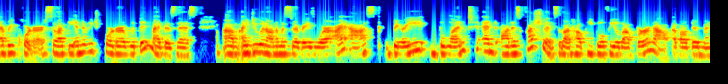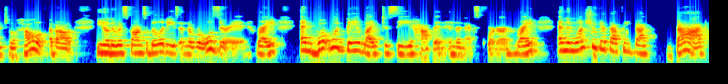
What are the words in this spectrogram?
every quarter. So at the end of each quarter within my business, um, I do anonymous surveys where I ask very blunt and honest questions about how people feel about burnout, about their mental health, about you know the responsibilities and the roles they're in, right? And what would they like to see happen in the next quarter, right? And then once you get that feedback back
